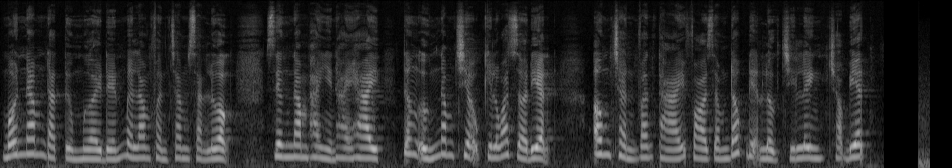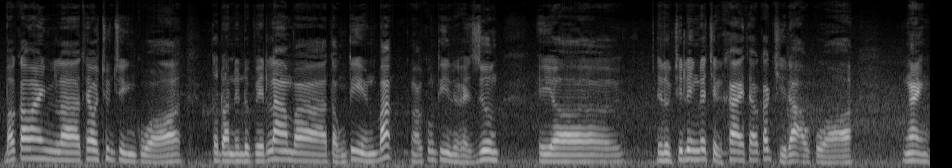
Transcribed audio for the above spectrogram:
mỗi năm đạt từ 10 đến 15% sản lượng. Riêng năm 2022 tương ứng 5 triệu kWh điện. Ông Trần Văn Thái, Phó Giám đốc Điện lực Chí Linh cho biết. Báo cáo anh là theo chương trình của Tập đoàn Điện lực Việt Nam và Tổng ty miền Bắc và Công ty Điện lực Hải Dương thì uh, Điện lực Chí Linh đã triển khai theo các chỉ đạo của ngành.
